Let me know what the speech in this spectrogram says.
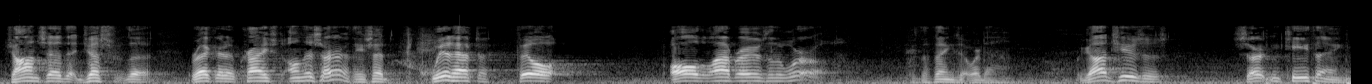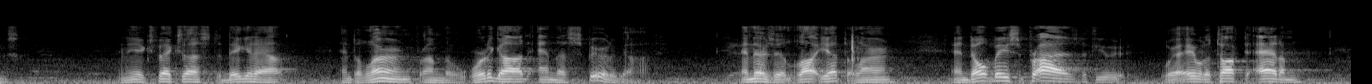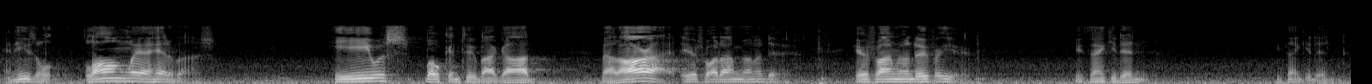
John said that just the record of Christ on this earth. He said we'd have to fill all the libraries of the world with the things that were done. But God chooses certain key things and He expects us to dig it out and to learn from the Word of God and the Spirit of God. And there's a lot yet to learn. And don't be surprised if you were able to talk to Adam and he's a long way ahead of us. He was spoken to by God about, all right, here's what I'm going to do. Here's what I'm going to do for you. You think you didn't? You think you didn't?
